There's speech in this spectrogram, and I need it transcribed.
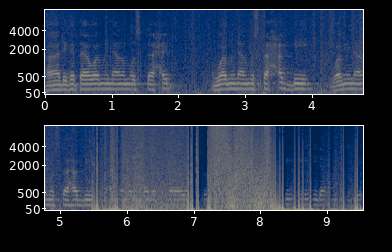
Ha, dia kata wa minal mustahib wa minal mustahabbi wa minal mustahabbi daripada perkara yang fihi di dalam masjid.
